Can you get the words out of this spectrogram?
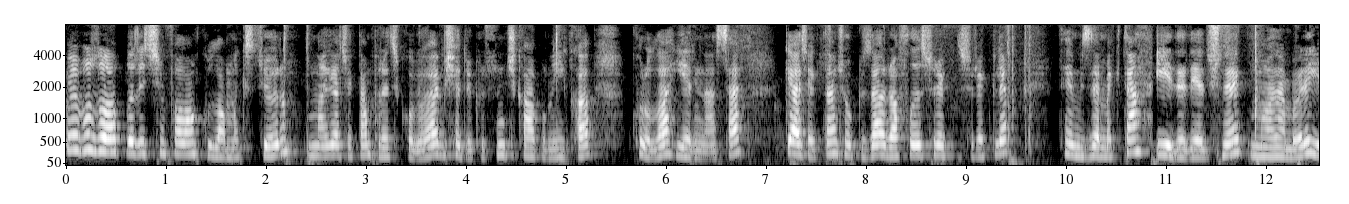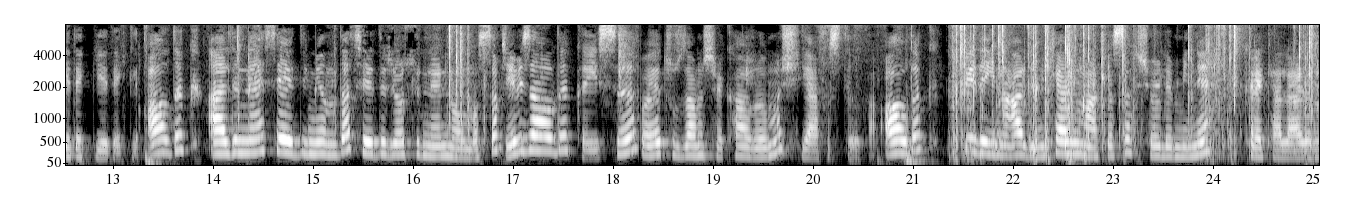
Böyle buzdolapları için falan kullanmak istiyorum. Bunlar gerçekten pratik oluyorlar. Bir şey döküyorsun, çıkar bunu yıka, kurula, yerinden ser. Gerçekten çok güzel. Rafları sürekli sürekli temizlemekten iyidir diye düşünerek bunlardan böyle yedekli yedekli aldık. Aldi'nin en sevdiğim yanında Trader Joe's ürünlerinin olması. Ceviz aldık, kayısı, böyle tuzlanmış ve kavrulmuş yer fıstığı da aldık. Bir de yine Aldi'nin kendi markası şöyle mini krekerlerden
